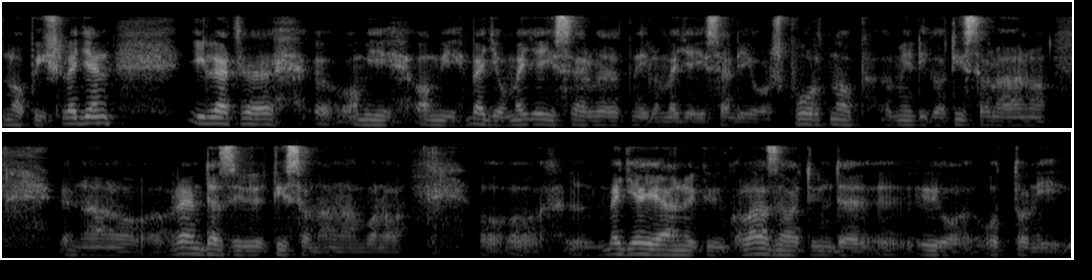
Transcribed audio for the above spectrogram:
nap is legyen, illetve ami, ami megy a megyei szervezetnél, a megyei szenior sportnap, mindig a Tiszanánál a rendező, Tiszanánál van a, a, a megyei elnökünk, a Lázár Tünde, ő a ottani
